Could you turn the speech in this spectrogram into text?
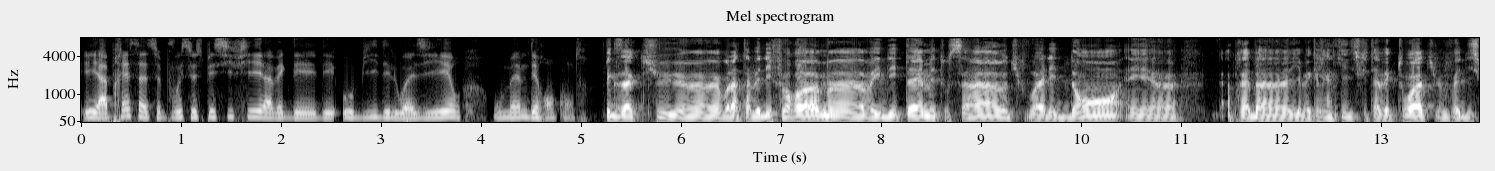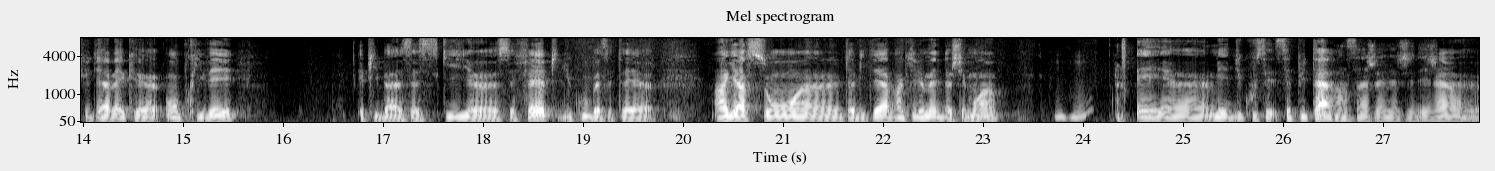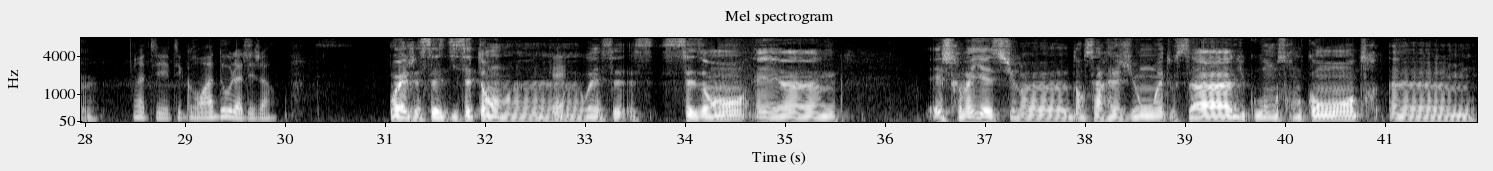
Et après, ça se pouvait se spécifier avec des, des hobbies, des loisirs ou même des rencontres. Exact. Tu euh, voilà, t'avais des forums euh, avec des thèmes et tout ça. euh, Tu pouvais aller dedans et euh, après, bah, il y avait quelqu'un qui discutait avec toi. Tu pouvais discuter avec euh, en privé. Et puis, bah, c'est ce qui euh, s'est fait. Puis du coup, bah, c'était euh, un garçon euh, qui habitait à 20 km de chez moi. Et euh, mais du coup, c'est plus tard. Hein, ça, j'ai déjà. euh, Ouais, t'es, grand ado là déjà. Ouais, j'ai 16-17 ans. Euh, Ouais, 16 16 ans. Et, euh, et je travaillais sur, euh, dans sa région et tout ça. Du coup, on se rencontre. Euh,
